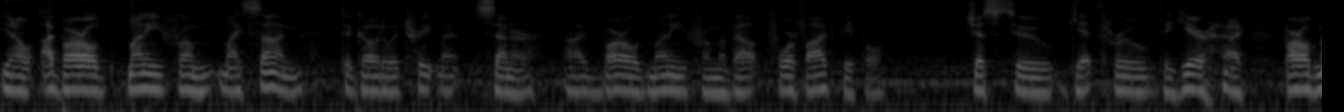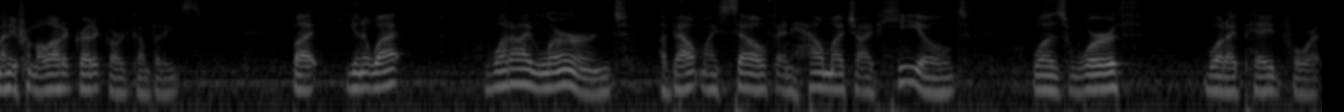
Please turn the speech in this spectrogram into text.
you know, I borrowed money from my son to go to a treatment center. I borrowed money from about four or five people just to get through the year. I borrowed money from a lot of credit card companies. But you know what? What I learned about myself and how much I've healed was worth what I paid for it.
